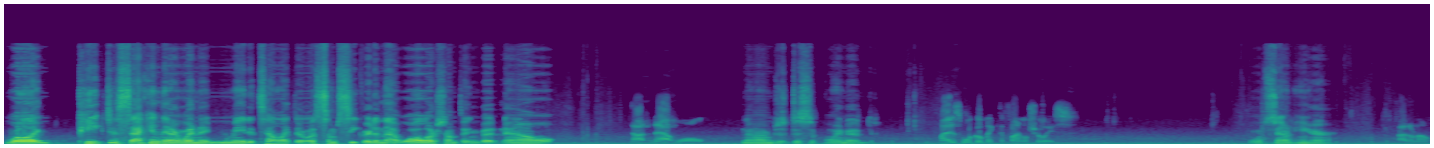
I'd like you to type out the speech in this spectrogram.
Well, it peaked a second there when it made it sound like there was some secret in that wall or something, but now... Not in that wall. Now I'm just disappointed. Might as well go make the final choice. What's down here? I don't know.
